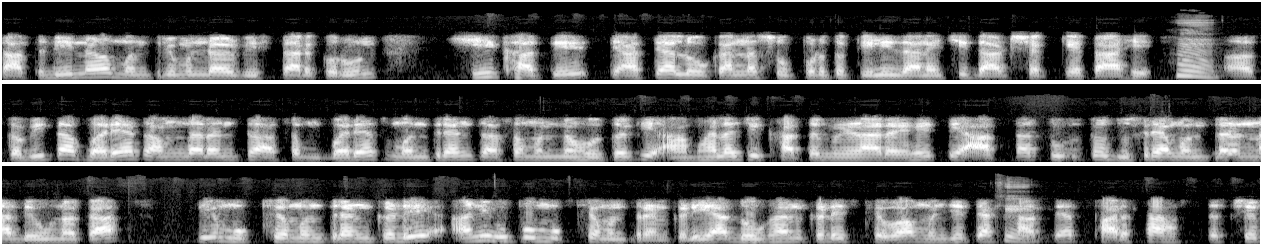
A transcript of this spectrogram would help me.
तातडीनं मंत्रिमंडळ विस्तार करून ही खाते त्या त्या लोकांना सुपूर्द केली जाण्याची दाट शक्यता आहे. कविता बऱ्याच आमदारांचं असं बऱ्याच मंत्र्यांचं असं म्हणणं होतं की आम्हाला जे खातं मिळणार आहे ते आता तूर्त दुसऱ्या मंत्र्यांना देऊ नका. ते मुख्यमंत्र्यांकडे आणि उपमुख्यमंत्र्यांकडे या दोघांकडेच ठेवा. म्हणजे त्या. खात्यात फारसा हस्तक्षेप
